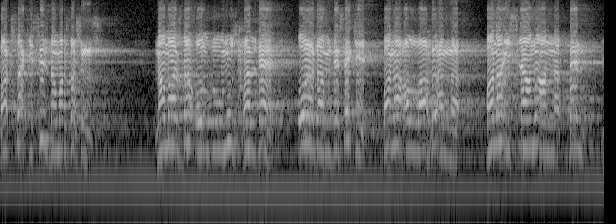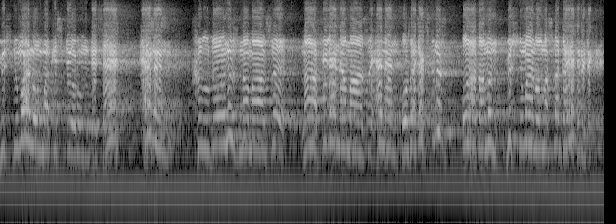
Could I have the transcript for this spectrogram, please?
baksa ki siz namazdasınız. Namazda olduğunuz halde o adam dese ki bana Allah'ı anlat, bana İslam'ı anlat, ben Müslüman olmak istiyorum dese hemen kıldığınız namazı, nafile namazı hemen bozacaksınız, o adamın Müslüman olmasına gayret edeceksiniz.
